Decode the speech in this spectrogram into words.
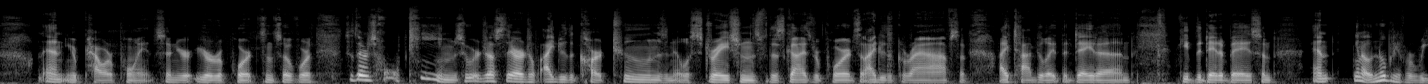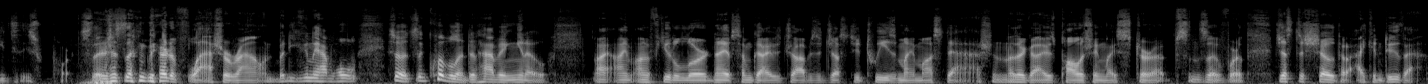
and your PowerPoints and your, your reports and so forth. So there's whole teams who are just there to I do the cartoons and illustrations for this guy's reports and I do the graphs and I tabulate the data and keep the database and and you know nobody ever reads these reports. They're just like there to flash around. But you can have whole so it's equivalent of having you know I, am a feudal lord, and I have some guy whose job is just to tweeze my mustache, and another guy who's polishing my stirrups and so forth, just to show that I can do that.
